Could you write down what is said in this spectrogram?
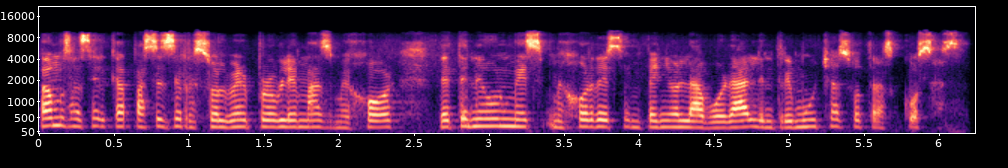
vamos a ser capaces de resolver problemas mejor, de tener un mes mejor desempeño laboral, entre muchas otras cosas.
